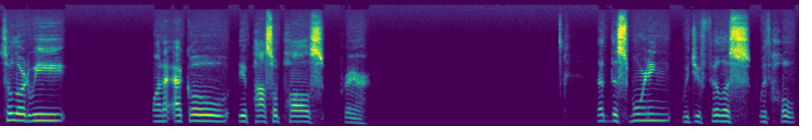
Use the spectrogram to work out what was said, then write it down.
So, Lord, we want to echo the Apostle Paul's prayer. That this morning, would you fill us with hope,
